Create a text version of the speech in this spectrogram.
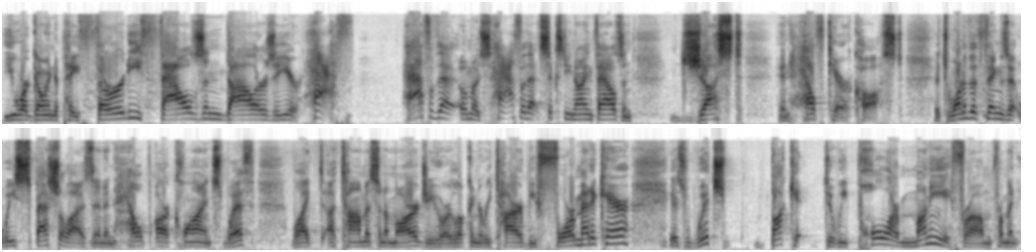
you are going to pay $30,000 a year, half. Half of that, almost half of that 69,000 just in healthcare cost. It's one of the things that we specialize in and help our clients with, like a Thomas and a Margie who are looking to retire before Medicare, is which bucket do we pull our money from from an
